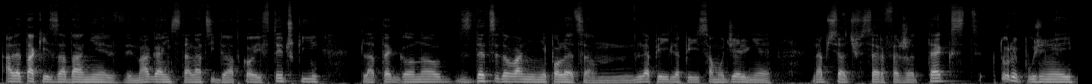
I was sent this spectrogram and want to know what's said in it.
ale takie zadanie wymaga instalacji dodatkowej wtyczki, dlatego no zdecydowanie nie polecam. Lepiej, lepiej samodzielnie napisać w surferze tekst, który później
